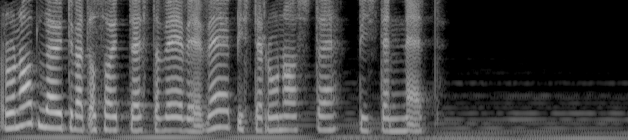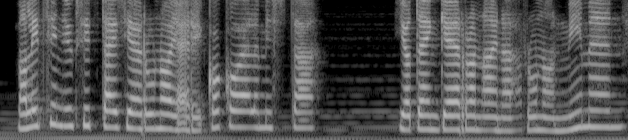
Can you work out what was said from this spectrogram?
Runot löytyvät osoitteesta www.runoste.net. Valitsin yksittäisiä runoja eri kokoelmista, joten kerron aina runon nimen,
